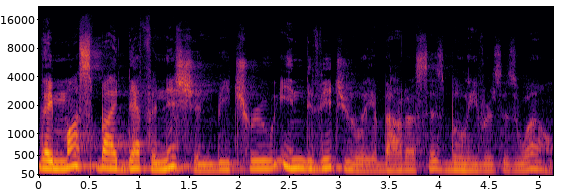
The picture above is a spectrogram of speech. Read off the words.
they must, by definition, be true individually about us as believers as well.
